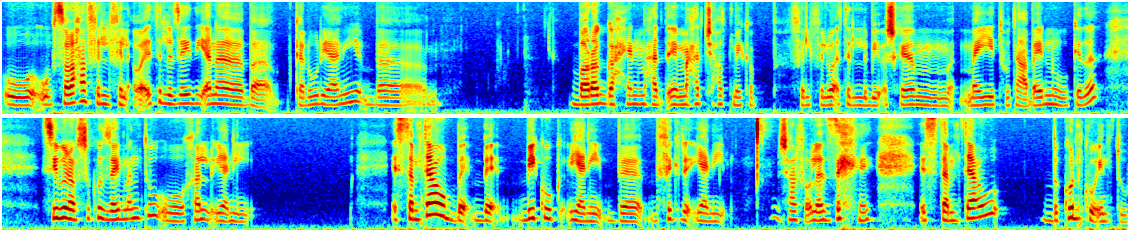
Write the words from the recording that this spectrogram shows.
و- وبصراحة في في الأوقات اللي زي دي أنا ب... كنور يعني ب... برجح يعني ما حد ما حدش يحط make up في. في الوقت اللي بيبقاش كده ميت وتعبان وكده سيبوا نفسكم زي ما أنتوا وخلوا يعني استمتعوا ب... ب... بيكوا يعني ب... يعني مش عارفة أقولها إزاي استمتعوا بكونكوا أنتوا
